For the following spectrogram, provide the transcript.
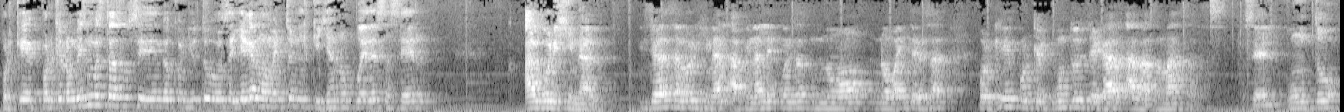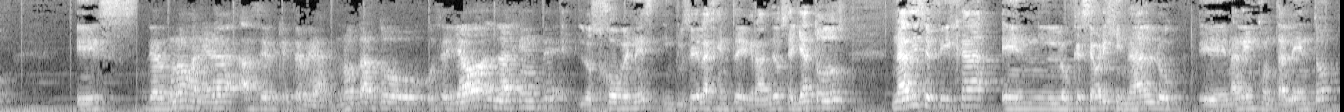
¿Por qué? Porque lo mismo está sucediendo con YouTube. O sea, llega el momento en el que ya no puedes hacer algo original. y si haces algo original, a final de cuentas no, no va a interesar. ¿Por qué? Porque el punto es llegar a las masas. O sea, el punto es De alguna manera hacer que te vean. No tanto, o sea, ya la gente, los jóvenes, inclusive la gente grande, o sea, ya todos, nadie se fija en lo que sea original, lo- eh, en alguien con talento,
